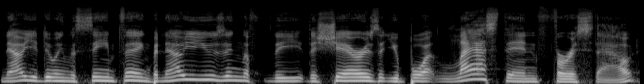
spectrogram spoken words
now you're doing the same thing, but now you're using the the the shares that you bought last in, first out.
